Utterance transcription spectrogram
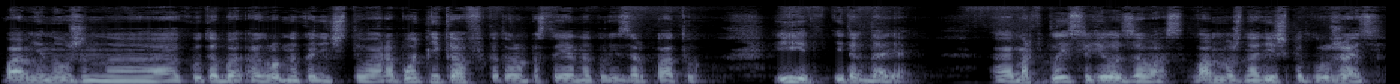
вам не нужен э, какое-то огромное количество работников, которым постоянно платить зарплату и, и так далее. Marketplace э, все делает за вас. Вам нужно лишь подгружать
